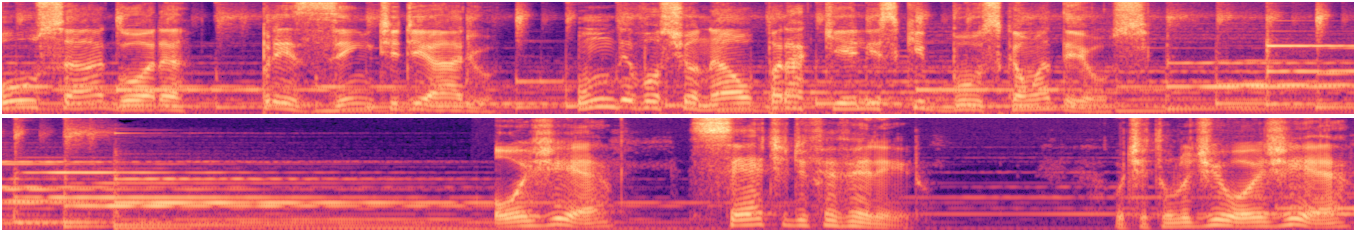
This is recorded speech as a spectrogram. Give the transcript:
Ouça agora Presente Diário um devocional para aqueles que buscam a Deus. Hoje é 7 de fevereiro. O título de hoje é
